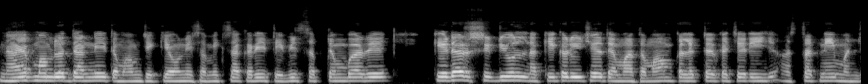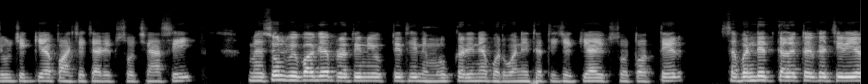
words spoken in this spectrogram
નાયબ મામલતદારની તમામ જગ્યાઓની સમીક્ષા કરી ત્રેવીસ સપ્ટેમ્બરે કેડર શેડ્યુલ નક્કી કર્યું છે, તેમાં તમામ કલેક્ટર કચેરી હસ્તકની મંજૂર જગ્યા પાંચ હજાર એકસો છ્યાસી મહેસૂલ વિભાગે પ્રતિનિયુક્તિથી નિમણૂક કરીને ભરવાની થતી જગ્યા એકસો તોતેર, સંબંધિત કલેક્ટર કચેરીએ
